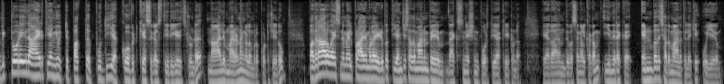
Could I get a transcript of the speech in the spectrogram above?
വിക്ടോറിയയിൽ ആയിരത്തി അഞ്ഞൂറ്റി പത്ത് പുതിയ കോവിഡ് കേസുകൾ സ്ഥിരീകരിച്ചിട്ടുണ്ട്. നാല് മരണങ്ങളും റിപ്പോർട്ട് ചെയ്തു. പതിനാറ് വയസ്സിന് മേൽ പ്രായമുള്ള എഴുപത്തിയഞ്ച് ശതമാനം പേരും വാക്സിനേഷൻ പൂർത്തിയാക്കിയിട്ടുണ്ട്. ഏതാനും ദിവസങ്ങൾക്കകം ഈ നിരക്ക് എൺപത് ശതമാനത്തിലേക്ക് ഉയരും.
